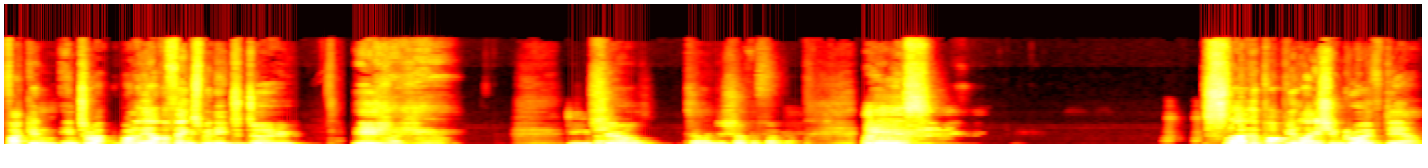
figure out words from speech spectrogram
fucking interrupt. One of the other things we need to do is right, Cheryl. Diva. Cheryl, tell him to shut the fuck up. Is slow the population growth down.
